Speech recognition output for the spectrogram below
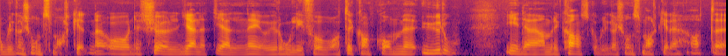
obligasjonsmarkedene. og det Selv Janet Yellen er jo urolig for at det kan komme uro i det amerikanske obligasjonsmarkedet. At det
